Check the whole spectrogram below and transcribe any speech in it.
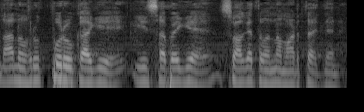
ನಾನು ಹೃತ್ಪೂರ್ವಕವಾಗಿ ಈ ಸಭೆಗೆ ಸ್ವಾಗತವನ್ನು ಮಾಡ್ತಾ ಇದ್ದೇನೆ.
